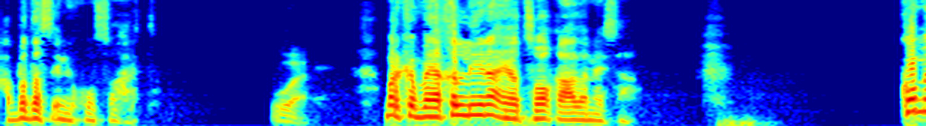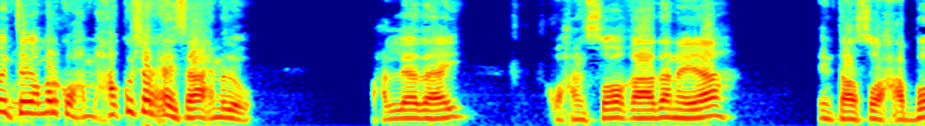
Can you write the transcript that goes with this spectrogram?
xabaddaas inay kuu soo harto. Marka meeqa liina ayaad soo qaadanaysaa. Commentiga marka maxaa ku sharxaysaa axmedow? Waxaad leedahay waxaan soo qaadanayaa intaasoo xabo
